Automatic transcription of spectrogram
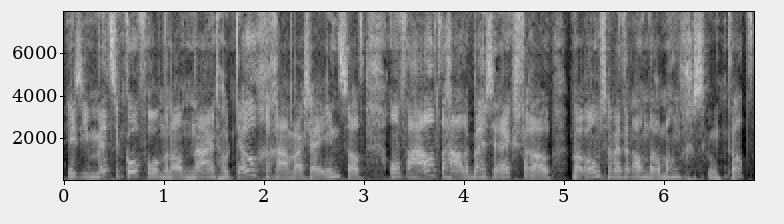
Is hij met zijn koffer onder de hand naar het hotel gegaan waar zij in zat. Om verhaal te halen bij zijn ex-vrouw. Waarom ze met een andere man gezoend had.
